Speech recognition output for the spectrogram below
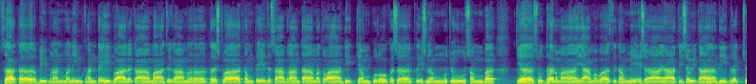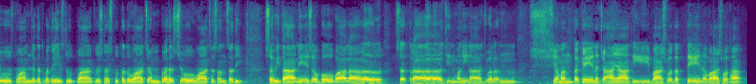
स तबिभ्रन्मणिं कण्ठे द्वारकामाजगामः दृष्ट्वा तं तेजसा भ्रान्ता मत्वादित्यं पुरोकश कृष्णं मुचुः आयाति सविता दिद्रक्षुस्त्वां जगत्पते श्रुत्वा कृष्णस्तु तद्वाचं प्रहस्योवाच संसदि। सविता नेशभो बाला सत्राजिन्मणिना ज्वलन्। श्यमन्तकेन चायाति भास्वदत्तेन भास्वता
